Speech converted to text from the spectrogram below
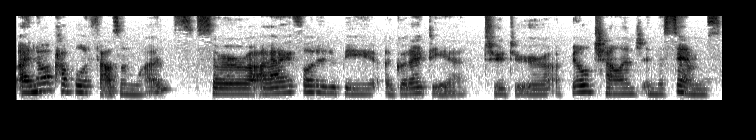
I know a couple of thousand words, so I thought it would be a good idea to do a build challenge in The Sims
